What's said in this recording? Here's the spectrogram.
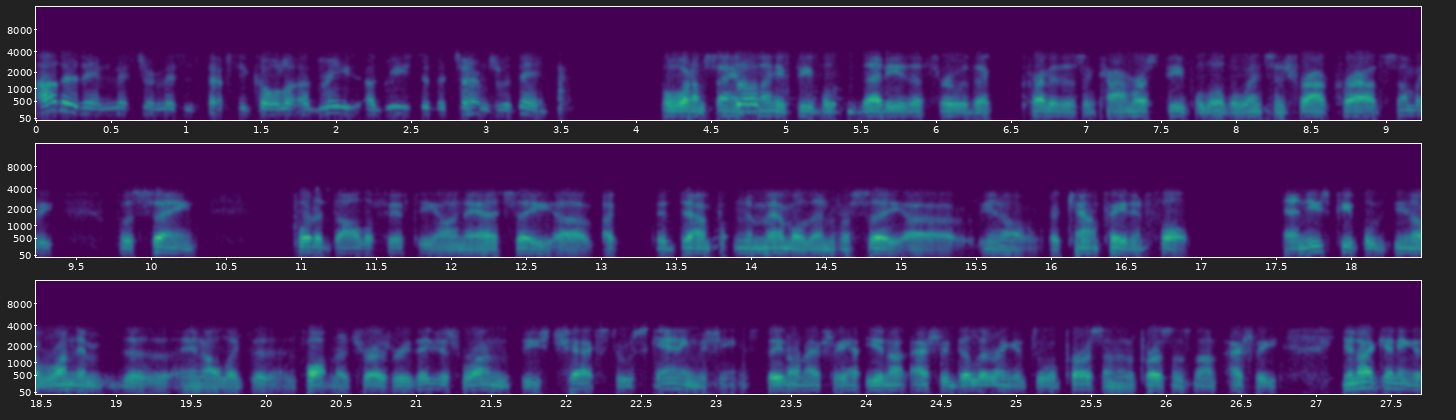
other than Mr. and Mrs. Pepsi Cola agrees agrees to the terms within. Well, what I'm saying, So- plenty of people that either through the creditors and commerce people or the Winston Shrout crowd. Somebody was saying, put a dollar fifty on there, say uh, a, down in the memo, then for say, uh, you know, account paid in full. And these people, you know, run them, the you know, like the Department of Treasury, they just run these checks through scanning machines. They don't actually, you're not actually delivering it to a person, and the person's not actually, you're not getting a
